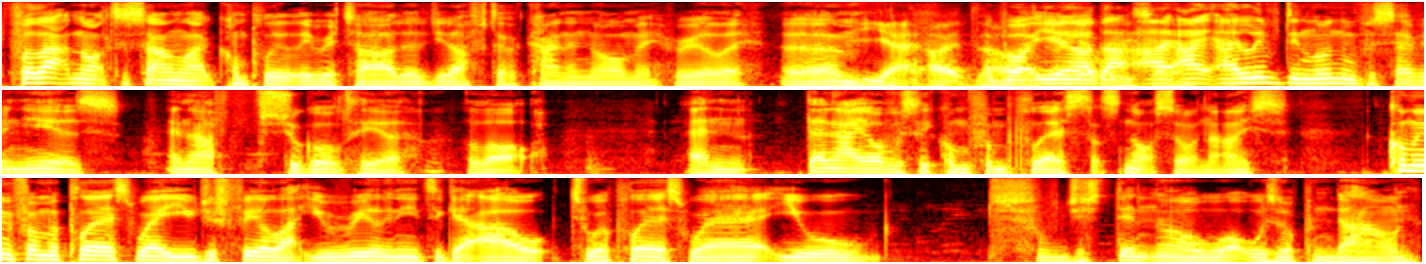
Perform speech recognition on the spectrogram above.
for that not to sound like completely retarded, you'd have to kind of know me, really. Um, yeah, I, no, but you I know that. I, I I lived in London for seven years and I've struggled here a lot, and then I obviously come from a place that's not so nice. Coming from a place where you just feel like you really need to get out to a place where you just didn't know what was up and down.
